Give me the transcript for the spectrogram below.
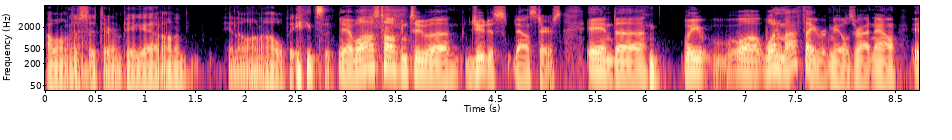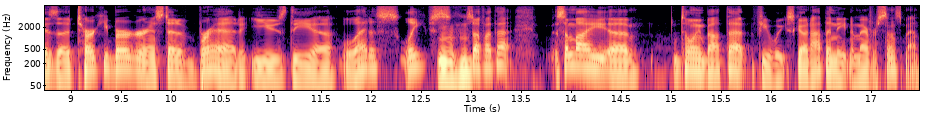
I won't just sit there and pig out on a, you know, on a whole pizza. Yeah, well, I was talking to uh, Judas downstairs, and uh, we well, one of my favorite meals right now is a turkey burger. Instead of bread, use the uh, lettuce leaves, Mm-hmm. stuff like that. Somebody uh, told me about that a few weeks ago, and I've been eating them ever since. Man,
